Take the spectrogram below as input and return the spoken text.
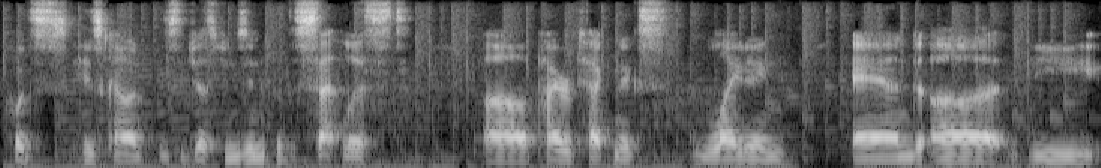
puts his con- his suggestions in for the set list, uh, pyrotechnics and lighting, and uh, the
